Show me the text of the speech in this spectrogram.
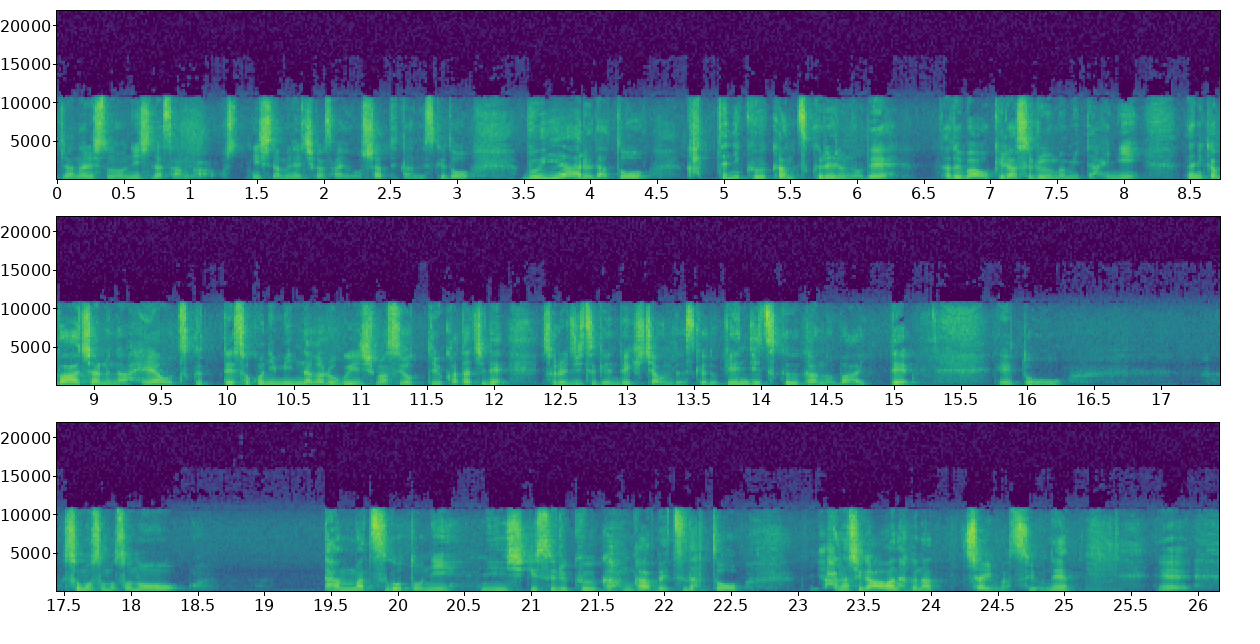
ジャーナリストの西田さんが西田宗近さんがおっしゃってたんですけど VR だと勝手に空間作れるので例えばオキュラスルームみたいに何かバーチャルな部屋を作ってそこにみんながログインしますよっていう形でそれを実現できちゃうんですけど現実空間の場合って、えーと、そもそもその端末ごとに認識する空間が別だと話が合わなくなっちゃいますよね。えー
